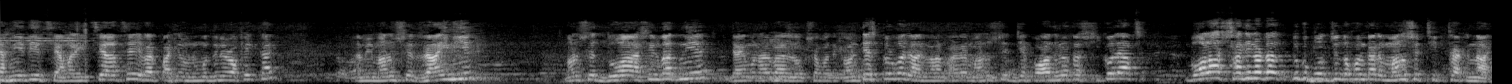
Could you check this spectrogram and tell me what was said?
জানিয়ে দিয়েছি, আমার ইচ্ছে আছে এবার পার্টির অনুমোদনের অপেক্ষায়। আমি মানুষের রায় নিয়ে, মানুষের দোয়া, আশীর্বাদ নিয়ে ডায়মন্ড হারবার লোকসভাতে কন্টেস্ট করব, ডায়মন্ড হারবারের মানুষের যে পরাধীনতা শিকলে আছে, বলার স্বাধীনতা স্বাধীনতাটুকু পর্যন্ত ওখানকার মানুষের ঠিকঠাক নাই।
